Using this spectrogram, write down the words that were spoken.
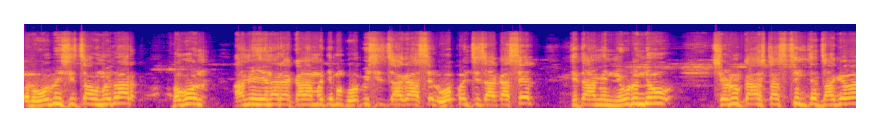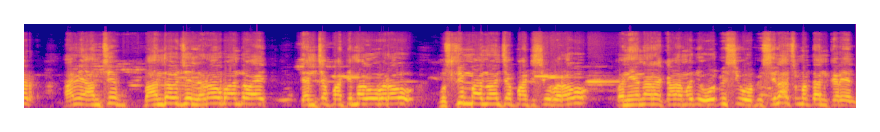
पण ओबीसीचा उमेदवार बघून आम्ही येणाऱ्या काळामध्ये मग ओबीसी जागा असेल ओपनची जागा असेल तिथं आम्ही निवडून देऊ. शेड्यूल कास्ट असतील त्या जागेवर आम्ही आमचे बांधव जे लढाऊ बांधव आहेत त्यांच्या पाठीमागे उभं राहू मुस्लिम बांधवांच्या पाठीशी उभं राहू पण येणाऱ्या काळामध्ये ओबीसी ओबीसीलाच मतदान करेल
